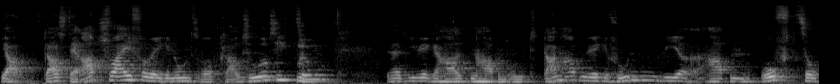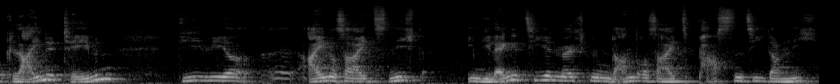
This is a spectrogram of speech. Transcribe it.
ja das der Abschweifer wegen unserer Klausursitzung, die wir gehalten haben. Und dann haben wir gefunden, wir haben oft so kleine Themen, die wir äh, einerseits nicht in die Länge ziehen möchten und andererseits passen sie dann nicht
